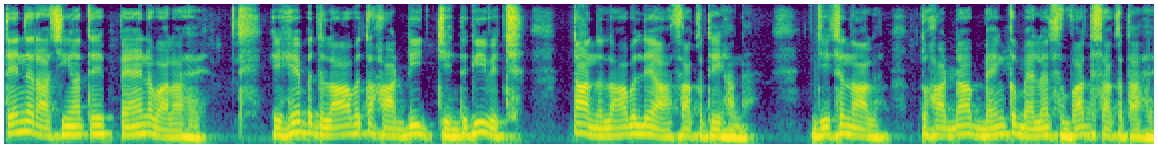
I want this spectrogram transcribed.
ਤਿੰਨ ਰਾਸ਼ੀਆਂ 'ਤੇ ਪੈਣ ਵਾਲਾ ਹੈ। ਇਹ ਬਦਲਾਵ ਤੁਹਾਡੀ ਜ਼ਿੰਦਗੀ ਵਿੱਚ ਧਨ ਲਾਭ ਲਿਆ ਸਕਦੇ ਹਨ। ਜਿਸ ਨਾਲ ਤੁਹਾਡਾ ਬੈਂਕ ਬੈਲੇਂਸ ਵੱਧ ਸਕਦਾ ਹੈ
